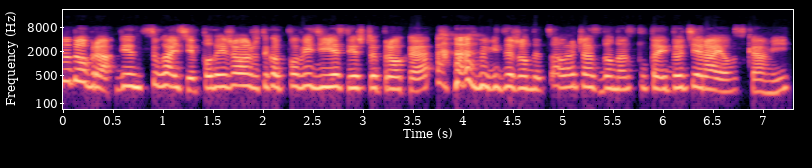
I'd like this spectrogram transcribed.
No dobra, więc słuchajcie, podejrzewam, że tych odpowiedzi jest jeszcze trochę. Widzę, że one cały czas do nas tutaj docierają z Kami.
